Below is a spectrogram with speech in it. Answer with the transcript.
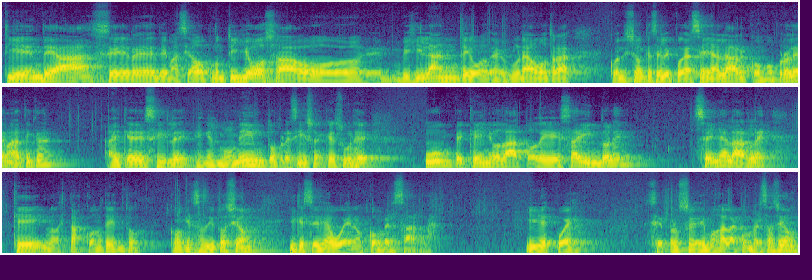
tiende a ser eh, demasiado puntillosa o eh, vigilante o de alguna otra condición que se le pueda señalar como problemática, hay que decirle en el momento preciso en que surge un pequeño dato de esa índole, señalarle que no estás contento con esa situación y que sería bueno conversarla. Y después se procedemos a la conversación.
